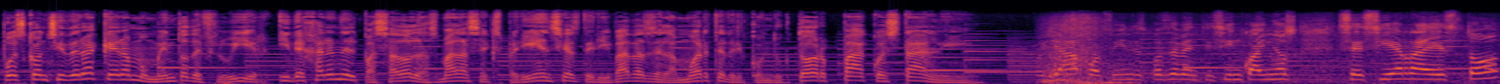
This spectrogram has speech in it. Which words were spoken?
pues considera que era momento de fluir y dejar en el pasado las malas experiencias derivadas de la muerte del conductor Paco Stanley. Ya por fin, después de 25 años, se cierra esto.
